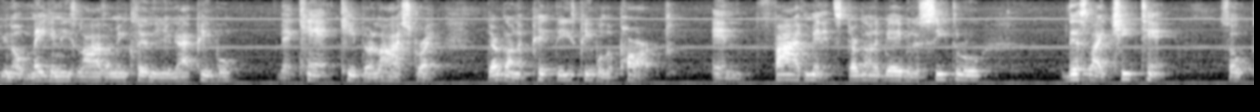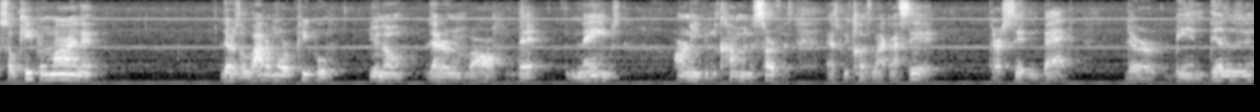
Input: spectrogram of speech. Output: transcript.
you know, making these lies, I mean, clearly you got people that can't keep their lies straight. They're going to pick these people apart in five minutes. They're going to be able to see through this like cheap tint. So, so keep in mind that there's a lot of more people, you know, that are involved that names aren't even coming to surface. That's because, like I said, they're sitting back, they're being diligent,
